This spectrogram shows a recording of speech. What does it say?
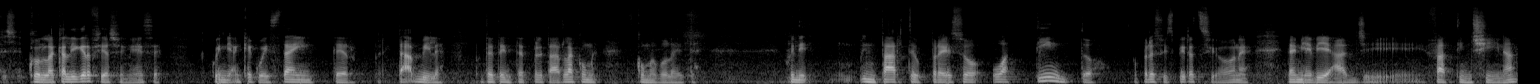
eh con la calligrafia cinese. Quindi anche questa è interpretabile, potete interpretarla come, come volete. Quindi in parte ho preso, ho attinto ho preso ispirazione dai miei viaggi fatti in Cina,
